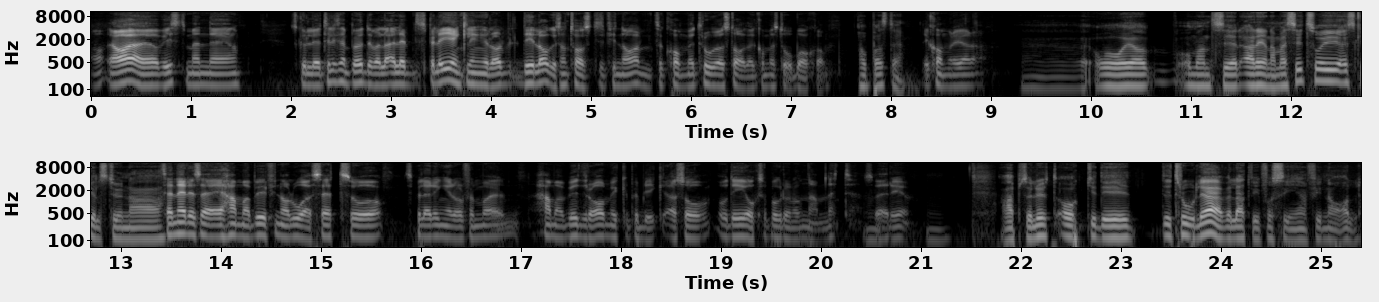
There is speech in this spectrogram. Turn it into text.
Ja, ja, ja visst, men eh, skulle till exempel Uddevalla, eller det spelar egentligen ingen roll, det laget som tar sig till final så kommer, tror jag, staden kommer stå bakom. Hoppas det. Det kommer det göra. Och jag, om man ser arenamässigt så är Eskilstuna... Sen är det så här, är Hammarby final oavsett så spelar det ingen roll för Hammarby drar mycket publik. Alltså, och det är också på grund av namnet. Så mm. är det ju. Mm. Absolut, och det, det troliga är väl att vi får se en final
